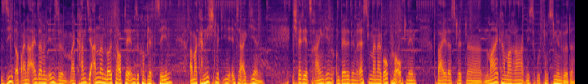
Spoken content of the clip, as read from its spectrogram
sieht auf einer einsamen Insel. Man kann die anderen Leute auf der Insel komplett sehen, aber man kann nicht mit ihnen interagieren. Ich werde jetzt reingehen und werde den Rest mit meiner GoPro aufnehmen, weil das mit einer normalen Kamera nicht so gut funktionieren würde.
